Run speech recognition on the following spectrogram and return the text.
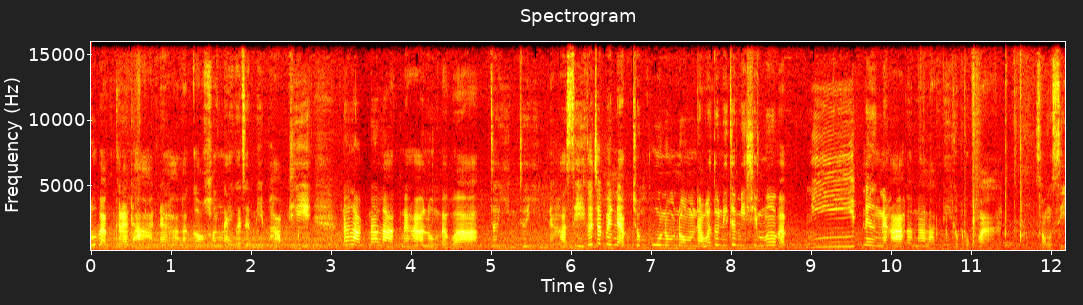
รูปแบบกระดาษนะคะ แล้วก็ข้างในก็จะมีพับที่น่ารักน่ารักนะคะ อารมณ์แบบว่าเจ้าหญิงเจ้าหญิงนะคะ สีก็จะเป็นแบบชมพูนมๆ แต่ว่าตัวนี้จะมีชิมเมอร์แบบ นิดนึงนะคะก็น่ารักดีก็พกมาสองสี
